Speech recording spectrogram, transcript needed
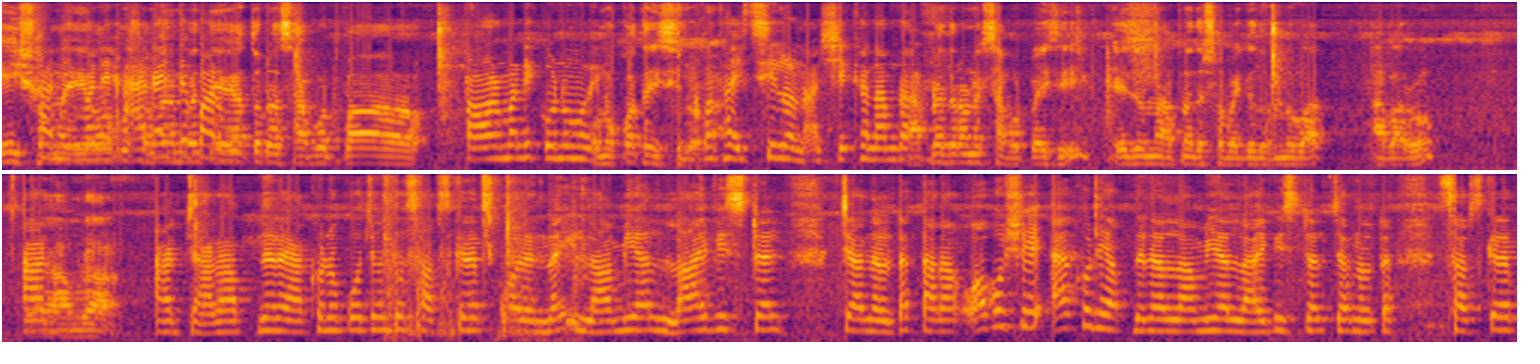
এই মানে আগাইতে পারব। এতটা সাপোর্ট পাওয়া পাওয়ার মানে কোনো কোনো কথাই ছিল কথাই ছিল না সেখানে আমরা আপনাদের অনেক সাপোর্ট পাইছি এই জন্য আপনাদের সবাইকে ধন্যবাদ আবারও। আর- আমরা আর যারা আপনারা এখনও পর্যন্ত সাবস্ক্রাইব করেন নাই লামিয়া লাইফ স্টাইল চ্যানেলটা তারা অবশ্যই এখনই আপনারা লামিয়া লাইফ স্টাইল চ্যানেলটা সাবস্ক্রাইব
